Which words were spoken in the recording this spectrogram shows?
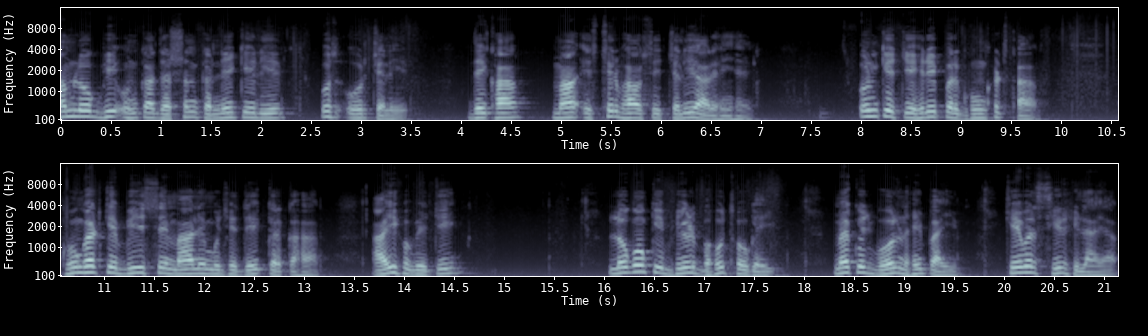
हम लोग भी उनका दर्शन करने के लिए उस ओर चले। देखा, माँ स्थिर भाव से चली आ रही हैं। उनके चेहरे पर घूंघट था। घूंघट के बीच से माँ ने मुझे देखकर कहा, आई हो बेटी। लोगों की भीड़ बहुत हो गई। मैं कुछ बोल नहीं पाई। केवल सिर हिलाया।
